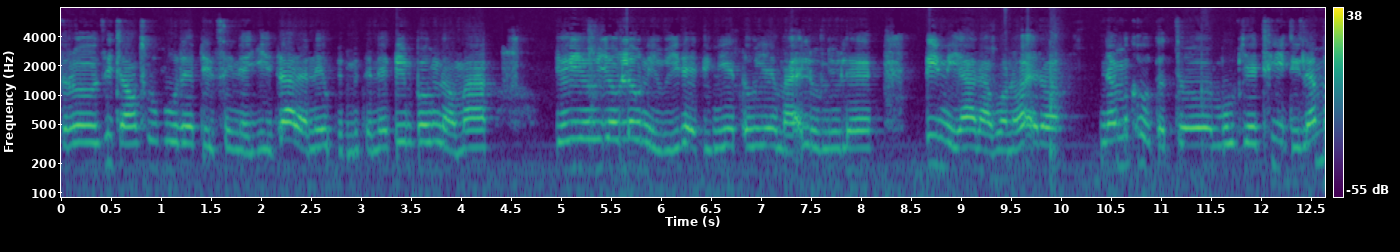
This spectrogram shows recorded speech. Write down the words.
သူတို့စစ်ချောင်းထုတ်ဖို့တဲ့ပြင်ဆင်နေရည်ကြတယ်နေပြင်နေကင်းပုံးတော့မှရိုးရိုးရုပ်လုံနေပြီတဲ့ဒီနေ့၃ရက်မှအဲ့လိုမျိုးလဲသိနေရတာပေါ့နော်အဲ့တော့နမခုတ်တော်မူပြတိဒီလမ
